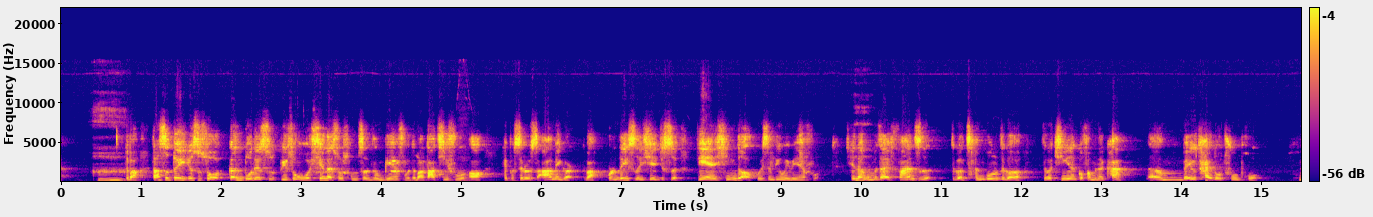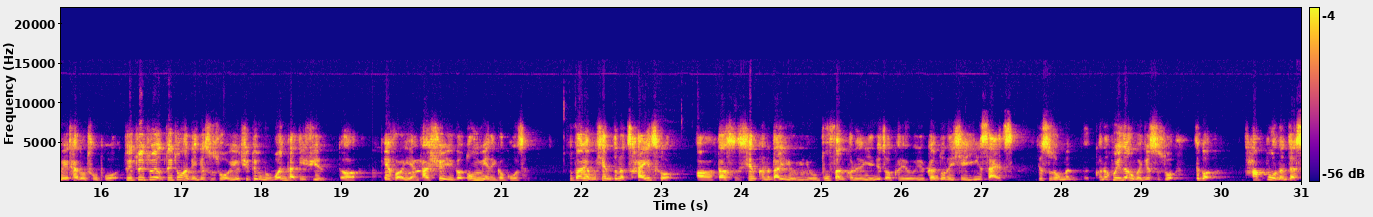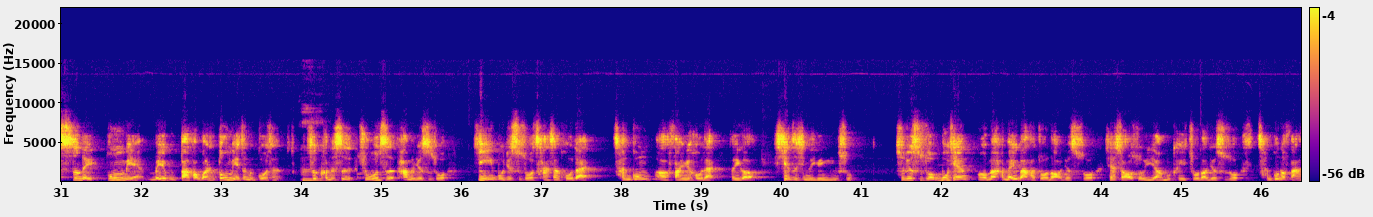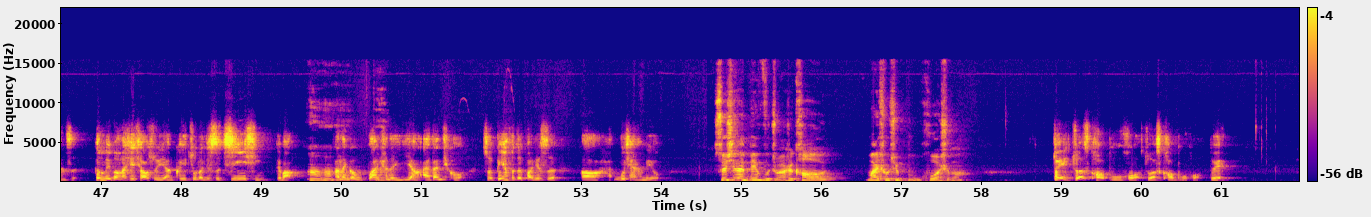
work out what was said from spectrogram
对吧？但是对于就是说更多的是，比如说我现在所从事的这种蝙蝠，对吧？大吉蝠啊 h i p s i r u s armiger，对吧？或者类似一些就是典型的回声定位蝙蝠。现在我们在繁殖这个成功的这个这个经验各方面来看，呃，没有太多突破。没有太多突破，最最重要最重要的点就是说，尤其对我们温带地区的蝙蝠而言，它需要一个冬眠的一个过程。大家我们现在都在猜测啊，但是现在可能大家有有部分可能研究者可能有有更多的一些 insights，就是说我们可能会认为，就是说这个它不能在室内冬眠，没有办法完成冬眠这么过程，这可能是阻止它们就是说进一步就是说产生后代、成功啊繁育后代的一个限制性的一个因素。所以就是说，目前我们还没有办法做到，就是说像小鼠一样，我们可以做到就是说成功的繁殖，更没办法像小鼠一样可以做到就是基因型，对吧？嗯嗯。它能够完全的一样，identical。所以蝙蝠这块就是啊，目前还没有。所以现在蝙蝠主要是靠外出去捕获，是吗？对，主要是靠捕获，主要是靠捕获。对。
